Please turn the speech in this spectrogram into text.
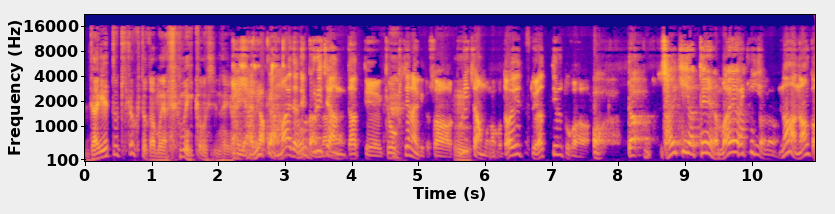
ダイエット企画とかもやってもいいかもしれないよ。いややるか前だって、そうだなクリちゃんだって今日来てないけどさ、うんクリちゃんもなんかダイエットやってるとか、だ、最近やってねえな。前やっとったな。なあ、なんか、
